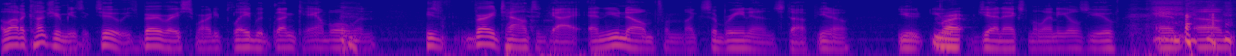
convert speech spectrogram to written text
a lot of country music too. He's very very smart. He played with Glen Campbell and. He's a very talented guy, and you know him from like Sabrina and stuff. You know, you you Right. Gen X millennials, you, and um,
